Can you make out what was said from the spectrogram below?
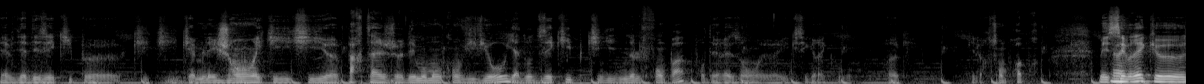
Il y a- il y a des équipes euh, qui, qui- qui aiment les gens et qui, qui, euh, partagent des moments conviviaux. Il y a d'autres équipes qui ne le font pas pour des raisons euh, X, Y ou qui, leur sont propres. Mais c'est vrai que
